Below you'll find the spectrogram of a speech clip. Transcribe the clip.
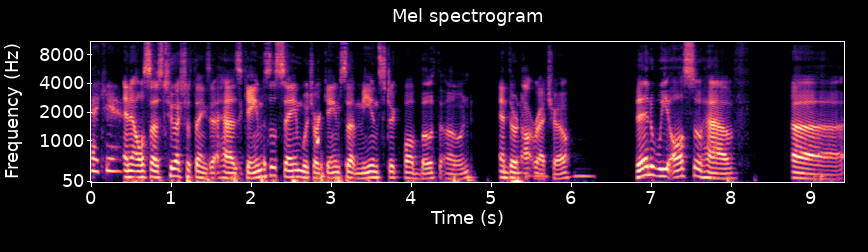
Heck yeah. and it also has two extra things. It has games the same, which are games that me and Stick Bob both own, and they're not retro. Then we also have uh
